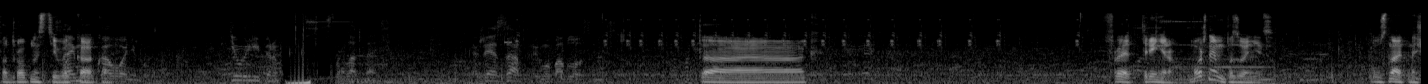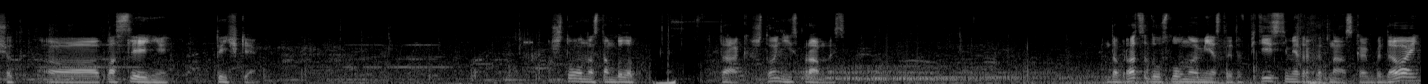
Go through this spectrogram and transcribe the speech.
подробности в Вакако. Скажи, я завтра ему бабло занесу. Так. Фред, тренер, можно ему позвонить? Узнать насчет э, последней тычки. Что у нас там было? Так, что неисправность? Добраться до условного места. Это в 50 метрах от нас. Как бы давай,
